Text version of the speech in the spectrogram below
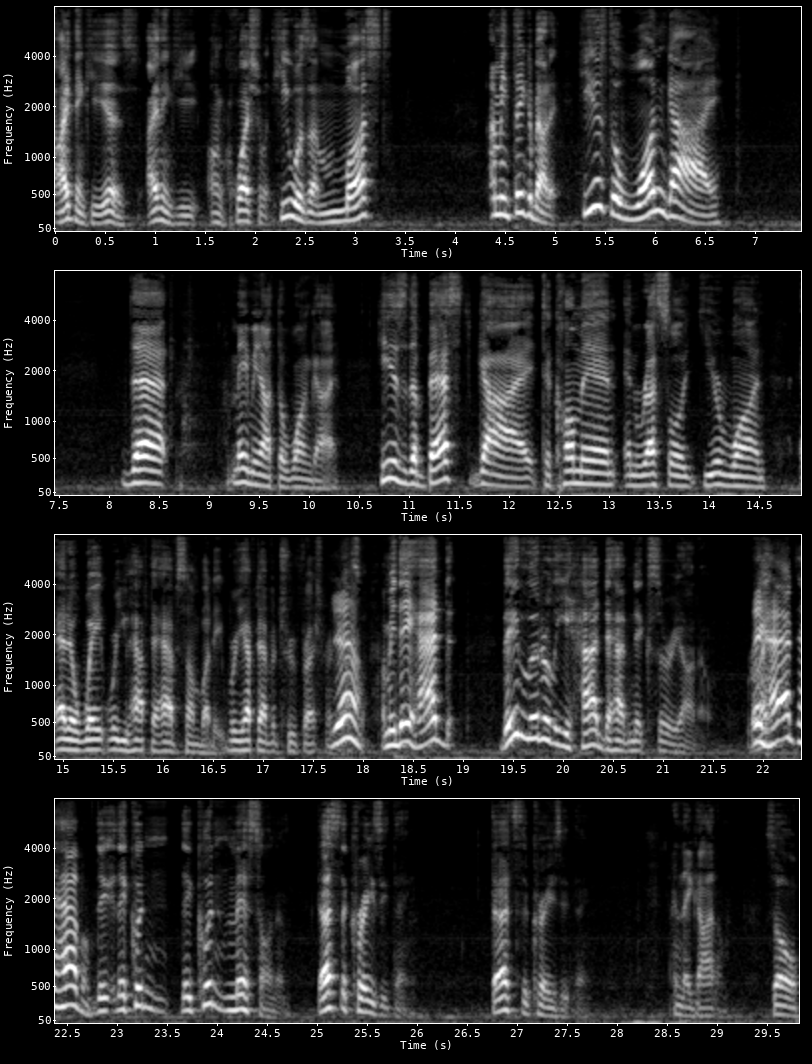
I think he is. I think he unquestionably he was a must. I mean, think about it. He is the one guy that maybe not the one guy. He is the best guy to come in and wrestle year one at a weight where you have to have somebody, where you have to have a true freshman. Yeah. wrestle. I mean, they had, they literally had to have Nick Suriano. They had to have him. They they couldn't they couldn't miss on him. That's the crazy thing. That's the crazy thing. And they got him. So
